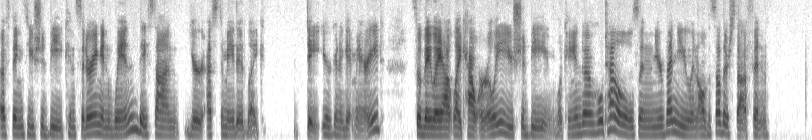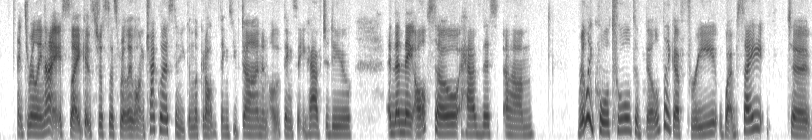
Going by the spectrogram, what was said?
of things you should be considering and when based on your estimated like date you're going to get married. So they lay out like how early you should be looking into hotels and your venue and all this other stuff. And it's really nice. Like it's just this really long checklist, and you can look at all the things you've done and all the things that you have to do. And then they also have this um, really cool tool to build like a free website to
